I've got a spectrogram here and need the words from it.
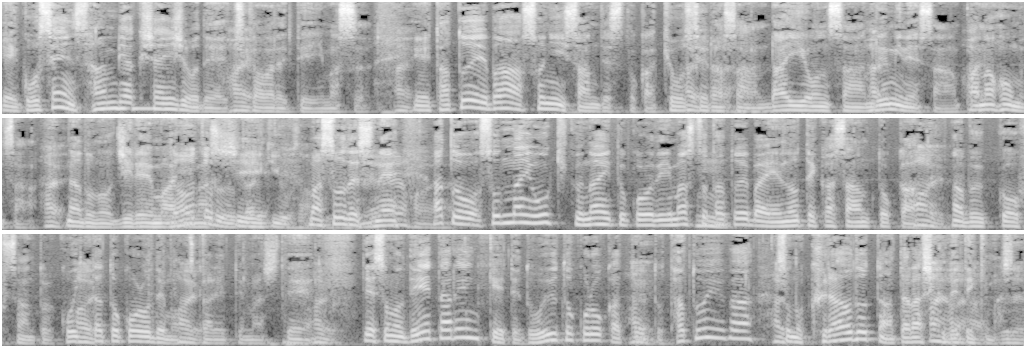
えー、5300社以上で使われています、はい、えー、例えばソニーさんですとか京セラさん、ライオンさん、ルミネさん、パナホームさんなどの事例もありますし、まあそうですね、あとそんなに大きくないところで言いますと、例えばエノテカさんとか、まあ、ブックオフさんとか、こういったところでも使われてまして、でそのデータ連携ってどういうところかというと、例えばそのクラウドって新しく出てきました、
